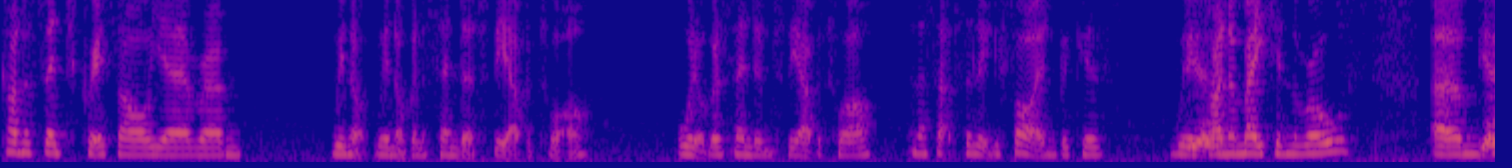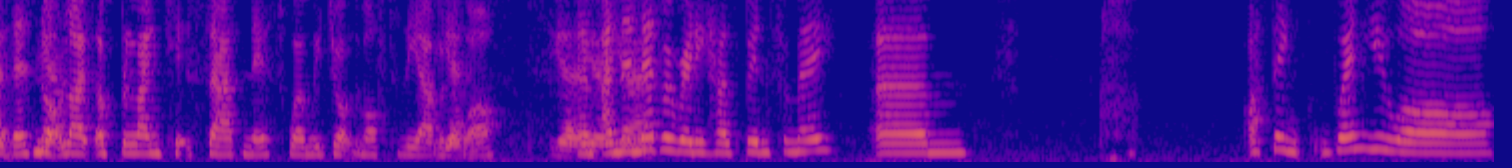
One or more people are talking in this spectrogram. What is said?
kind of said to Chris, "Oh yeah, um, we're not we're not going to send her to the abattoir, or we're not going to send him to the abattoir," and that's absolutely fine because we're Yeah. kind of making the rules. Um, Yes, but there's not yeah. like a blanket sadness when we drop them off to the abattoir. Yes. Yeah, Um, yeah, and there never really has been for me. Um, I think when you are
